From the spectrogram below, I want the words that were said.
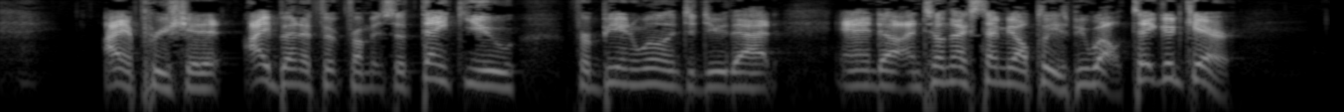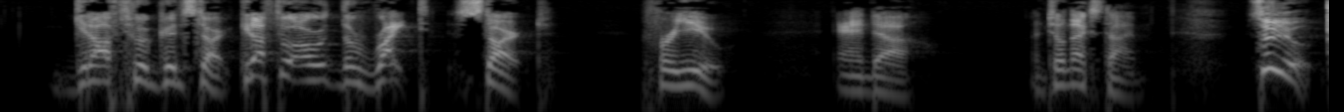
I appreciate it. I benefit from it. So thank you for being willing to do that. And uh, until next time, y'all, please be well. Take good care. Get off to a good start. Get off to a, the right start for you. And uh, until next time, see you.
